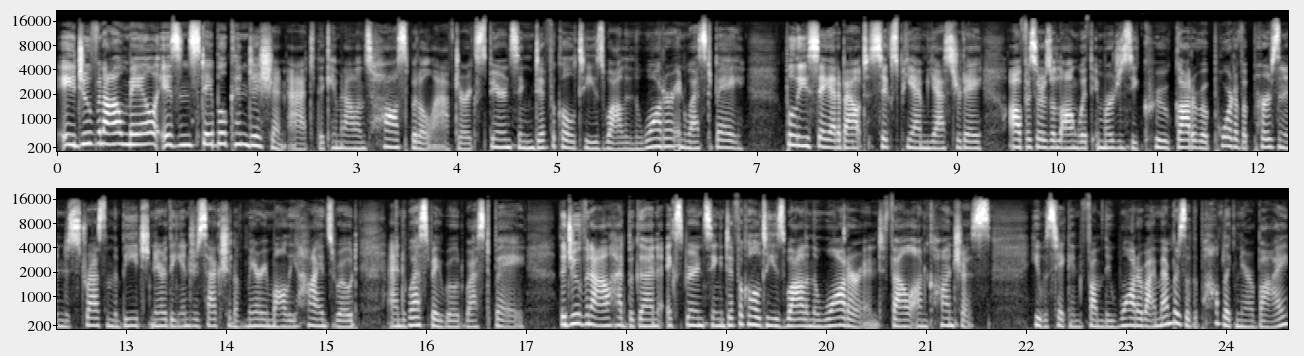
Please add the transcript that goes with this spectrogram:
A juvenile male is in stable condition at the Cayman Islands Hospital after experiencing difficulties while in the water in West Bay. Police say at about 6 p.m. yesterday, officers along with emergency crew got a report of a person in distress on the beach near the intersection of Mary Molly Hydes Road and West Bay Road, West Bay. The juvenile had begun experiencing difficulties while in the water and fell unconscious. He was taken from the water by members of the public nearby,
